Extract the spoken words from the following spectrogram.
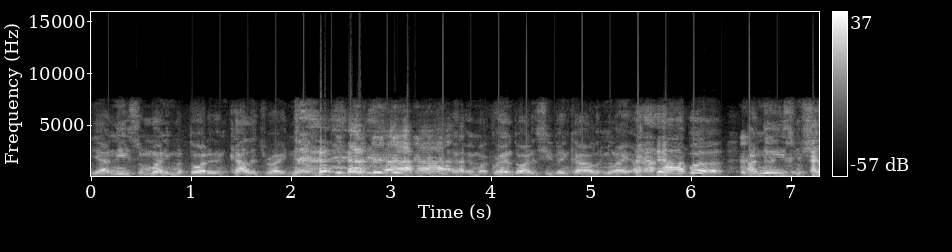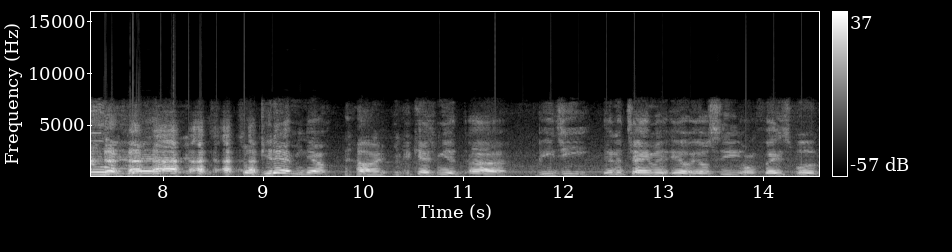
Yeah, I need some money. My daughter in college right now, and, my granddaughter, she been calling me like, ah, Abba, I need some shoes, man. So get at me now. All right. You can catch me at uh, BG Entertainment LLC on Facebook,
